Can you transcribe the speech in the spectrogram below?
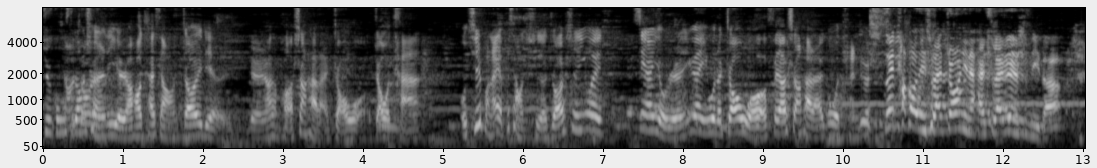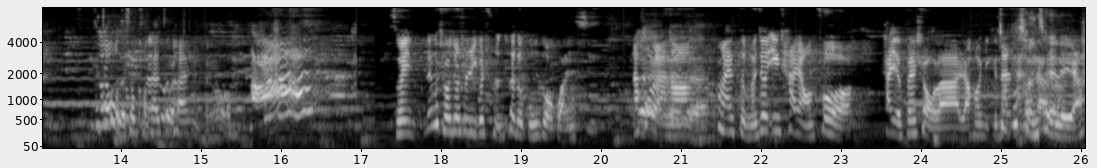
就是公司刚成立，然后他想招一点人，然后他跑到上海来找我，找我谈。我其实本来也不想去的，主要是因为竟然有人愿意为了招我，飞到上海来跟我谈这个事情。所以他到底是来招你的还是来认识你的？他招我的时候，旁边还坐着他的女朋友。所以那个时候就是一个纯粹的工作关系。那后来呢对对对？后来怎么就阴差阳错，他也分手了，然后你跟他不纯粹了呀。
